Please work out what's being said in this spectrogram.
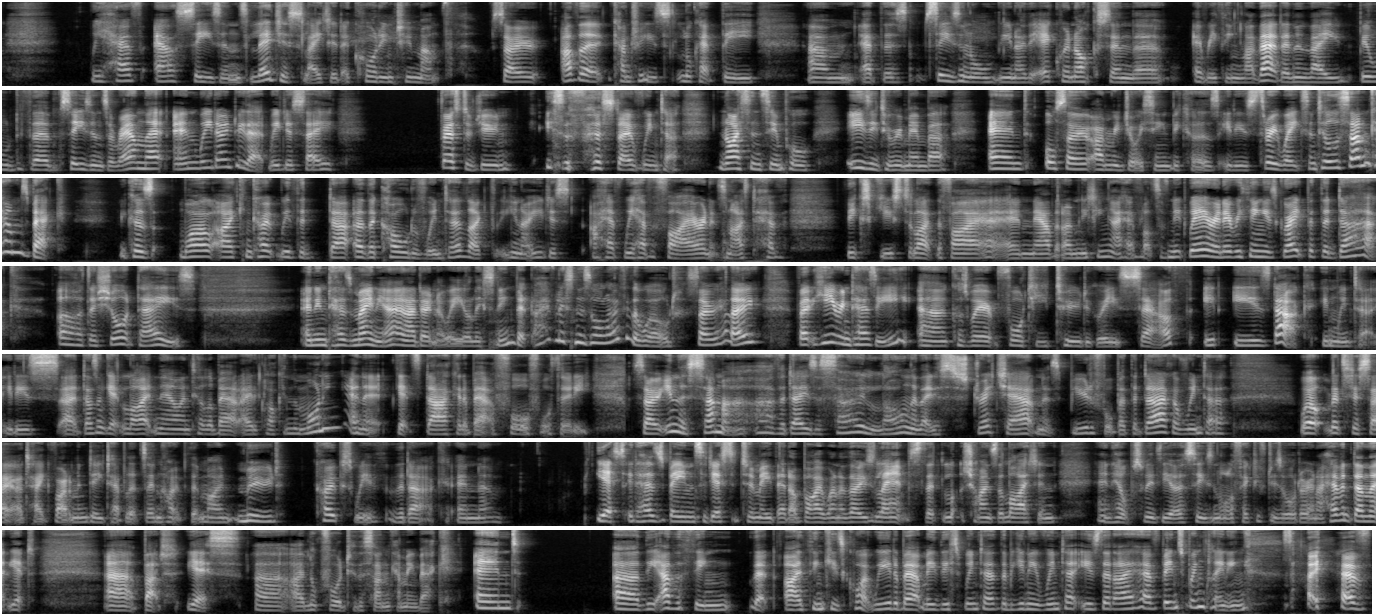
We have our seasons legislated according to month. So other countries look at the um, at the seasonal, you know, the equinox and the everything like that, and then they build the seasons around that. And we don't do that. We just say first of June is the first day of winter. Nice and simple, easy to remember. And also, I'm rejoicing because it is three weeks until the sun comes back. Because while I can cope with the uh, the cold of winter, like you know, you just I have we have a fire, and it's nice to have the excuse to light the fire. And now that I'm knitting, I have lots of knitwear, and everything is great. But the dark, oh, the short days and in Tasmania, and I don't know where you're listening, but I have listeners all over the world. So hello. But here in Tassie, because uh, we're at 42 degrees south, it is dark in winter. It is uh, doesn't get light now until about eight o'clock in the morning, and it gets dark at about four 4:30. So in the summer, oh, the days are so long and they just stretch out, and it's beautiful. But the dark of winter, well, let's just say I take vitamin D tablets and hope that my mood copes with the dark and. Um, yes, it has been suggested to me that I buy one of those lamps that shines the light and, and helps with your seasonal affective disorder, and I haven't done that yet. Uh, but yes, uh, I look forward to the sun coming back. And uh, the other thing that I think is quite weird about me this winter, the beginning of winter, is that I have been spring cleaning. so I have.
